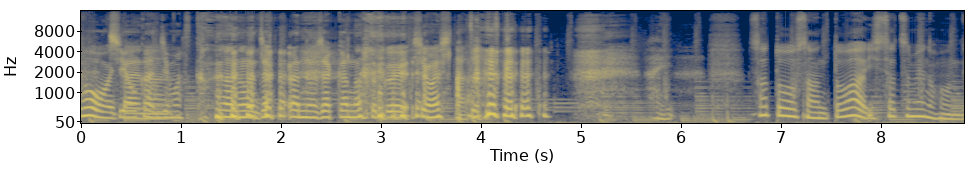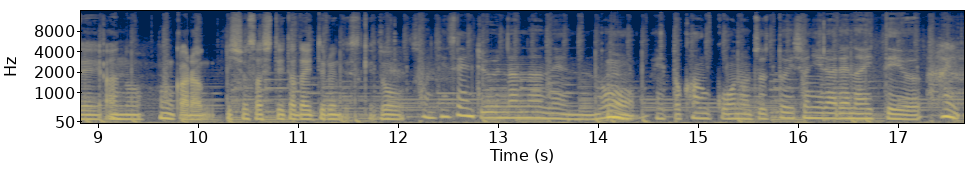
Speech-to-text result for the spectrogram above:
うおおみたいな 感じますか？あの若 あの若干納得しました。はい。佐藤さんとは一冊目の本であの本から一緒させていただいてるんですけど、そう2017年の、えっと、観光の「ずっと一緒にいられない」っていうはい、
